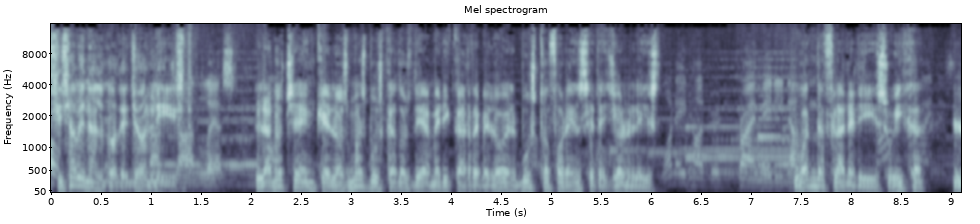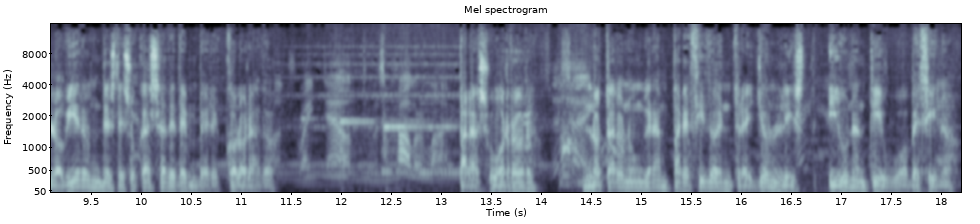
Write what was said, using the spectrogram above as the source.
Si saben algo de John List, la noche en que los más buscados de América reveló el busto forense de John List, Wanda Flannery y su hija lo vieron desde su casa de Denver, Colorado. Para su horror, notaron un gran parecido entre John List y un antiguo vecino.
